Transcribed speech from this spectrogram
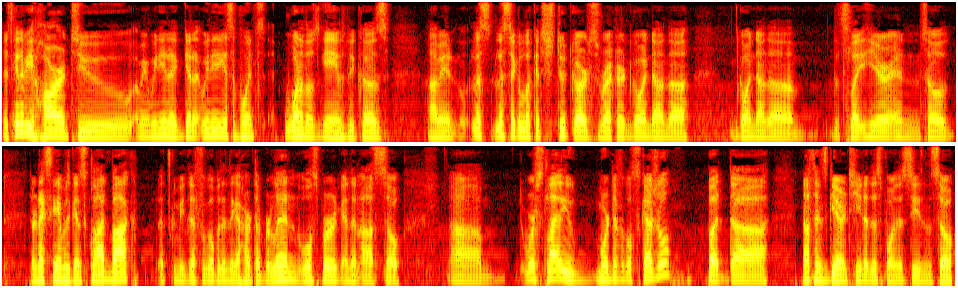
it's going to be hard to. I mean, we need to get we need to get some points one of those games because. I mean, let's let's take a look at Stuttgart's record going down the going down the the slate here, and so their next game is against Gladbach. That's gonna be difficult, but then they got Hertha Berlin, Wolfsburg, and then us. So um, we're slightly more difficult schedule, but uh, nothing's guaranteed at this point in the season. So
